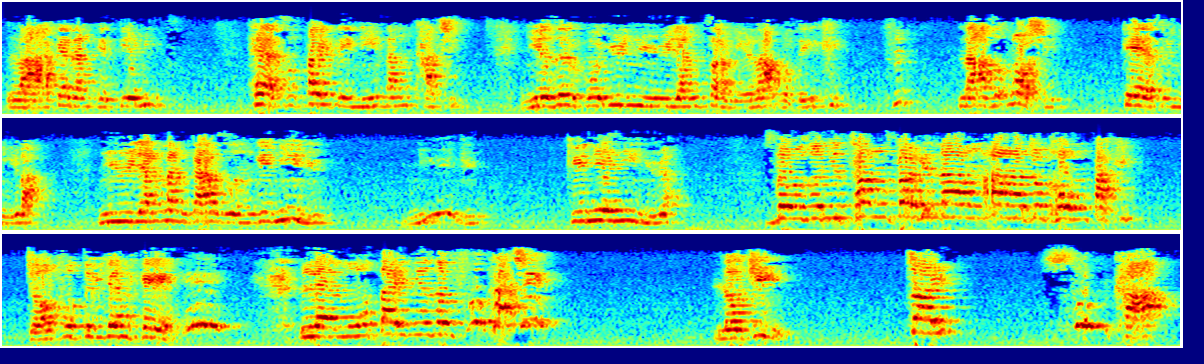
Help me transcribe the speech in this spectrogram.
哪个人给点面子，还是带着你当客气？你如果与女人找你那不对去，哼，那是我事，告诉你吧，女人人家是你女女，女，给你女女啊，若是你长沙的男啊，就空打去，叫副对人嘿嘿，来我带你的副客气，老几，在送卡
